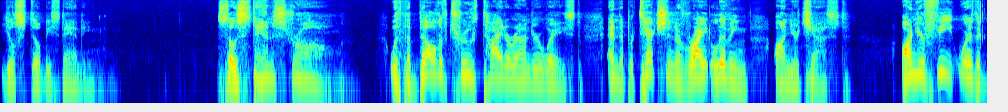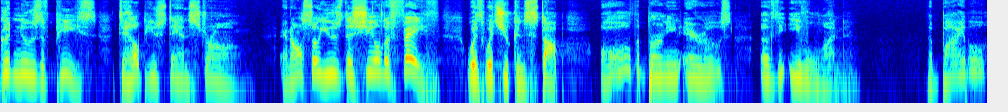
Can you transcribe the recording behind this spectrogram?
you'll still be standing. So stand strong with the belt of truth tied around your waist and the protection of right living on your chest. On your feet, wear the good news of peace to help you stand strong. And also use the shield of faith with which you can stop all the burning arrows of the evil one. The Bible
